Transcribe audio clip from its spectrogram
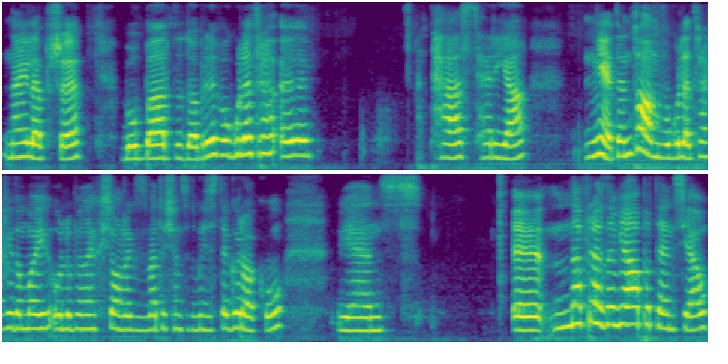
najlepszy. Był bardzo dobry. W ogóle y, ta seria, nie, ten tom w ogóle trafił do moich ulubionych książek z 2020 roku, więc y, naprawdę miała potencjał.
